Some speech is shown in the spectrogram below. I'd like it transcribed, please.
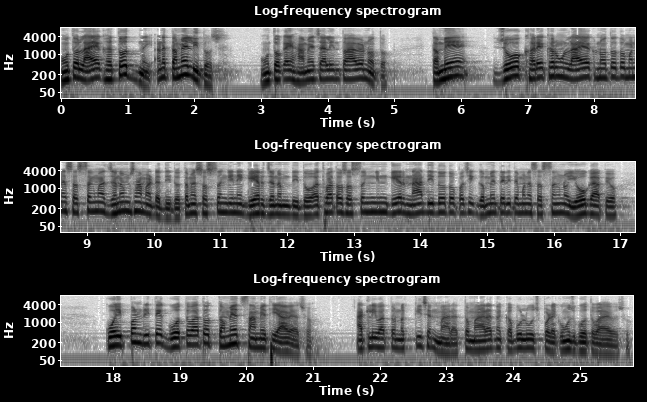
હું તો લાયક હતો જ નહીં, અને તમે લીધો જ. હું તો કંઈ સામે ચાલીને તો આવ્યો નહોતો. તમે જો ખરેખર હું લાયક નહોતો તો મને સત્સંગમાં જન્મ શા માટે દીધો? તમે સત્સંગીને ગેર જન્મ દીધો અથવા તો સત્સંગીને ગેર ના દીધો તો પછી ગમે તે રીતે મને સત્સંગનો યોગ આપ્યો. કોઈ પણ રીતે ગોતવા તો તમે જ સામેથી આવ્યા છો. આટલી વાત તો નક્કી છે ને મહારાજ? તો મહારાજને કબૂલવું જ પડે કે હું જ ગોતવા આવ્યો છું.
